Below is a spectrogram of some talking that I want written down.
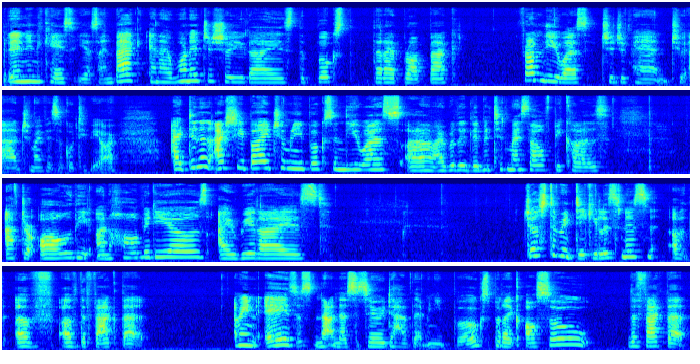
But in any case, yes, I'm back and I wanted to show you guys the books that I brought back from the US to Japan to add to my physical TBR. I didn't actually buy too many books in the US. Uh, I really limited myself because after all the unhaul videos, I realized just the ridiculousness of, of, of the fact that, I mean, A, it's just not necessary to have that many books, but like also the fact that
